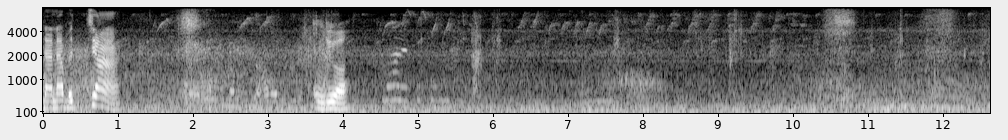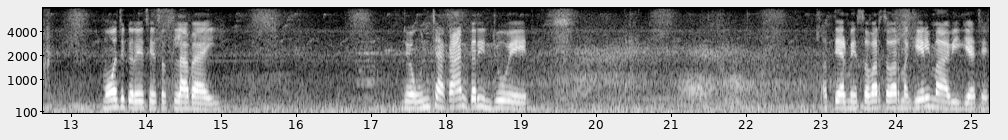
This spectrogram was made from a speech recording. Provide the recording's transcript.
નાના બચ્ચા. જુઓ. મોજ કરે છે સસલાભાઈ. જો ઊંચા કાન કરીને જોવે અત્યારે મેં સવાર સવારમાં ગેલમાં આવી ગયા છે.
